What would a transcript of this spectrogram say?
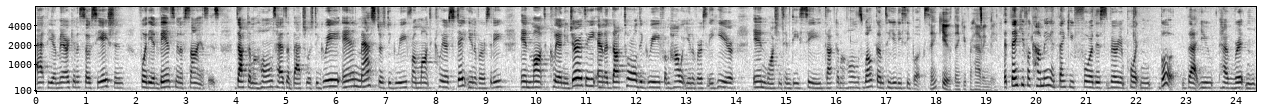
at the American Association for the Advancement of Sciences. Dr. Maholmes has a bachelor's degree and master's degree from Montclair State University in Montclair, New Jersey, and a doctoral degree from Howard University here in Washington, D.C. Dr. Maholmes, welcome to UDC Books. Thank you. Thank you for having me. Uh, thank you for coming, and thank you for this very important book that you have written.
